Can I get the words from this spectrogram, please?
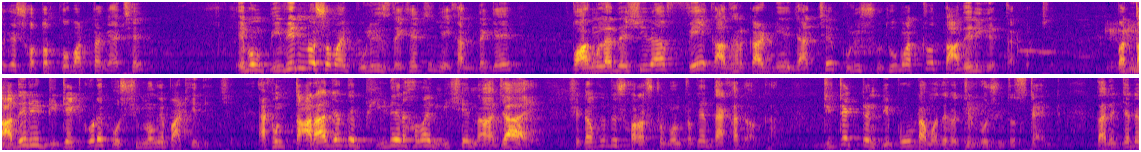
থেকে সতর্কবার্তা গেছে এবং বিভিন্ন সময় পুলিশ দেখেছে যে এখান থেকে বাংলাদেশিরা ফেক আধার কার্ড নিয়ে যাচ্ছে, পুলিশ শুধুমাত্র তাদেরই গ্রেপ্তার করছে বা তাদেরই ডিটেক্ট করে পশ্চিমবঙ্গে পাঠিয়ে দিচ্ছে। এখন তারা যাতে ভিড়ের হাওয়ায় মিশে না যায়, সেটাও কিন্তু স্বরাষ্ট্র মন্ত্রকের দেখা দরকার। ডিটেক্ট অ্যান্ড রিপোর্ট আমাদের হচ্ছে ঘোষিত স্ট্যান্ড তাদের যাতে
